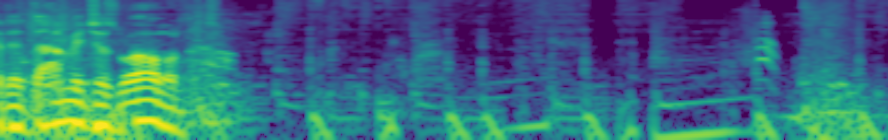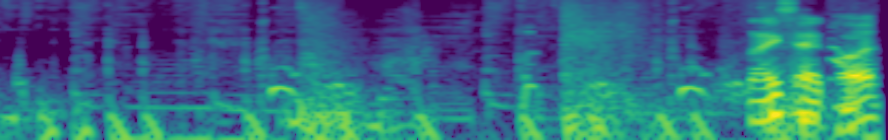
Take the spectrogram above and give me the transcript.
Get a damage as well. Nice headbutt.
